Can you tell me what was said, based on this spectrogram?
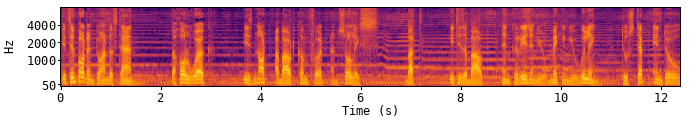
it's important to understand the whole work is not about comfort and solace, but it is about encouraging you, making you willing to step into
